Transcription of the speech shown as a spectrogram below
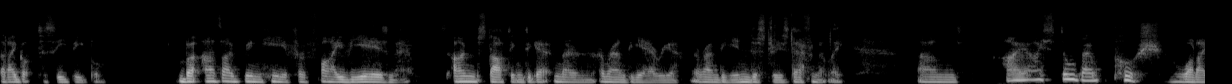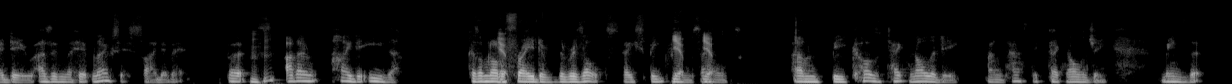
that I got to see people. But as I've been here for five years now, I'm starting to get known around the area, around the industries, definitely. And I, I still don't push what I do, as in the hypnosis side of it, but Mhm. I don't hide it either because I'm not Yep. afraid of the results. They speak for Yep, yep. themselves. And because technology, fantastic technology, means that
